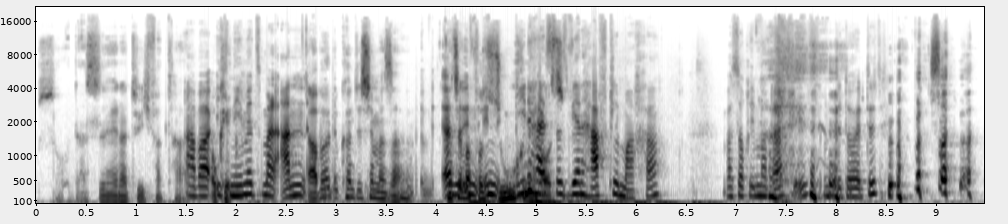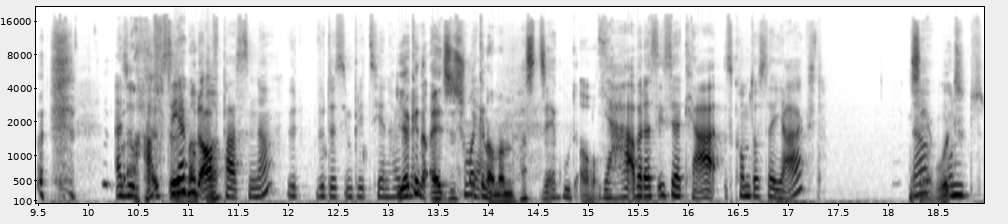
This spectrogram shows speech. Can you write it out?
So, das wäre natürlich fatal. Aber okay. ich nehme jetzt mal an. Aber du könntest ja mal sagen. Also ja mal in, in Wien heißt das wie ein Haftelmacher was auch immer das ist und bedeutet. Also sehr gut aufpassen, ne? Würde würd das implizieren. ja, genau. Es ist schon mal ja. genau, man passt sehr gut auf. Ja, aber das ist ja klar. Es kommt aus der Jagd. Ne? Sehr gut. Und,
